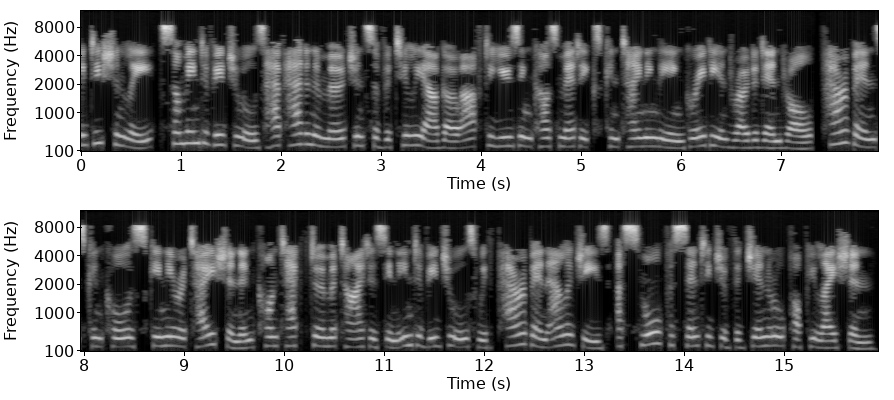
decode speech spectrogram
Additionally, some individuals have had an emergence of vitiligo after using cosmetics containing the ingredient rhododendrol. Parabens can cause skin irritation and contact dermatitis in individuals with paraben allergies, a small percentage of the general population.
